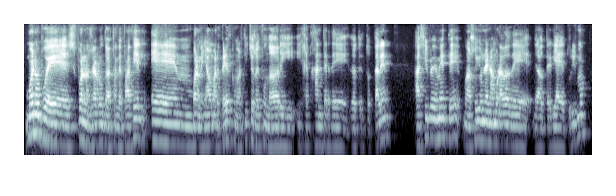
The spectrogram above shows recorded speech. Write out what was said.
Bueno, pues bueno, es una pregunta bastante fácil. Em, bueno, me llamo Marc Pérez, como has dicho, soy fundador y, headhunter de, de, Hotel Top Talent. Así brevemente, bueno, soy un enamorado de, la hotelería y del turismo.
